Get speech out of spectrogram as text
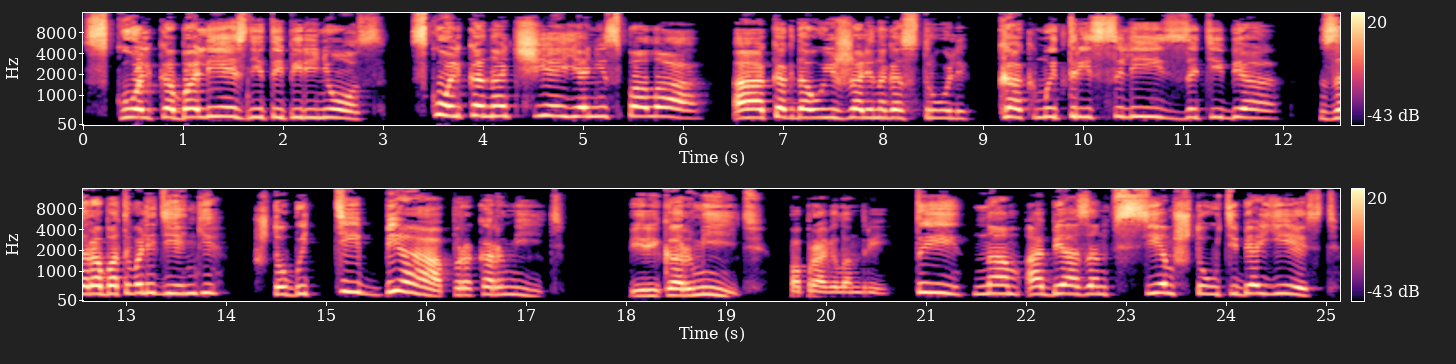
Сколько болезней ты перенес! Сколько ночей я не спала! А когда уезжали на гастроли, как мы тряслись за тебя! Зарабатывали деньги, чтобы тебя прокормить!» «Перекормить!» — поправил Андрей. Ты нам обязан всем, что у тебя есть.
